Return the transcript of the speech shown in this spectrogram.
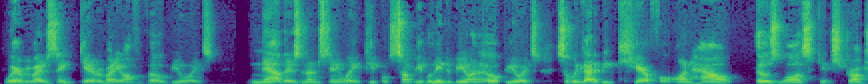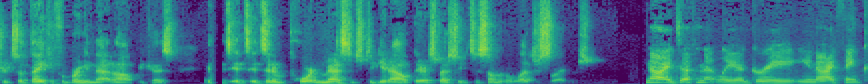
where everybody was saying, get everybody off of opioids, now there's an understanding, wait, people, some people need to be on opioids. So we got to be careful on how those laws get structured. So thank you for bringing that up because it's, it's, it's an important message to get out there, especially to some of the legislators. No, I definitely agree. You know, I think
